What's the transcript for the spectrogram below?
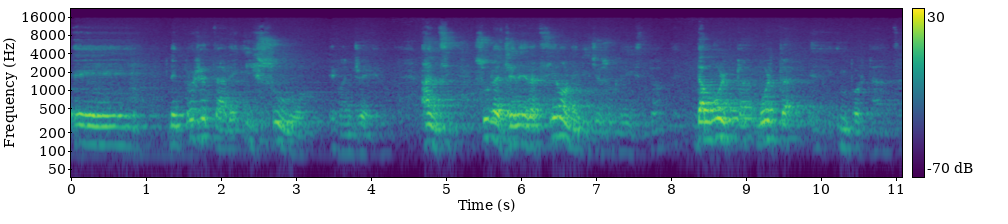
nel progettare il suo Evangelo, anzi sulla generazione di Gesù Cristo, dà molta, molta eh, importanza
